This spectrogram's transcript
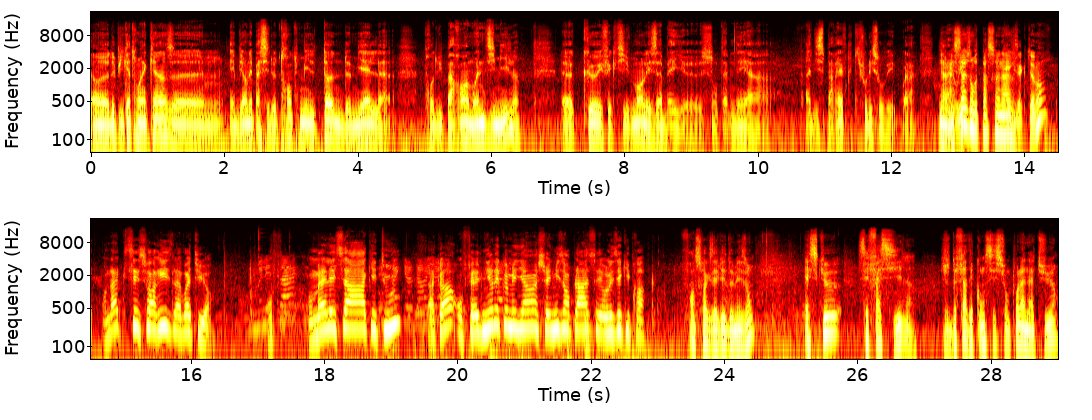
euh, depuis 95, euh, eh bien, on est passé de 30 000 tonnes de miel produit par an à moins de 10 000, euh, que effectivement les abeilles euh, sont amenées à, à disparaître et qu'il faut les sauver. Voilà. Il y a un Bah message oui. dans votre personnage. Exactement. On accessoirise la voiture. On, on met les sacs et tout, d'accord On fait venir les comédiens, je fais une mise en place et on les équipera. François-Xavier de Maison, est-ce que c'est facile de faire des concessions pour la nature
